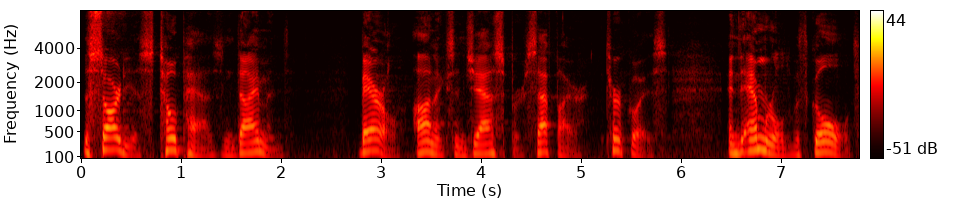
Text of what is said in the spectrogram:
the sardius, topaz, and diamond, beryl, onyx, and jasper, sapphire, turquoise, and emerald with gold.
